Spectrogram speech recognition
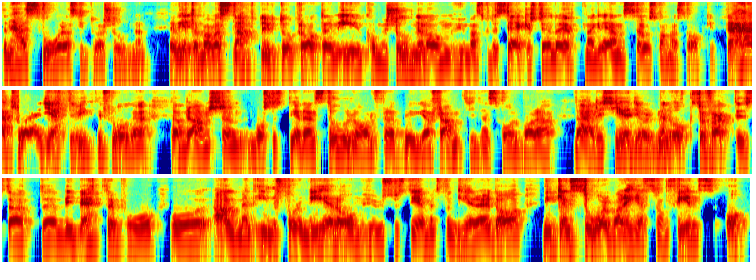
den här svåra situationen. Jag vet att man var snabbt ute och pratade med EU-kommissionen om hur man skulle säkerställa öppna gränser och sådana saker. Det här tror jag är en jätteviktig fråga där branschen måste spela en stor roll för att bygga framtidens hållbara värdekedjor, men också faktiskt att eh, bli bättre på och allmänt informera om hur systemet fungerar idag, vilken sårbarhet som finns och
